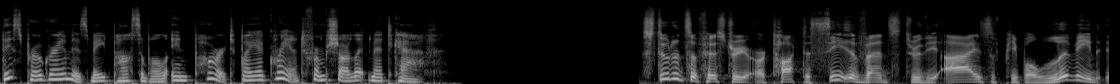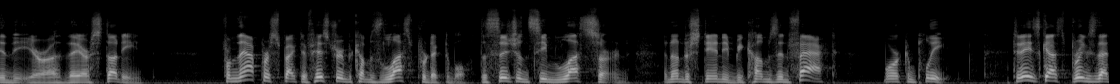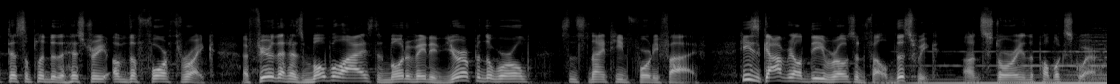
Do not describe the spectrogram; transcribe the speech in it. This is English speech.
This program is made possible in part by a grant from Charlotte Metcalf. Students of history are taught to see events through the eyes of people living in the era they are studying. From that perspective, history becomes less predictable, decisions seem less certain, and understanding becomes, in fact, more complete. Today's guest brings that discipline to the history of the Fourth Reich, a fear that has mobilized and motivated Europe and the world since 1945. He's Gavriel D. Rosenfeld this week on Story in the Public Square.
